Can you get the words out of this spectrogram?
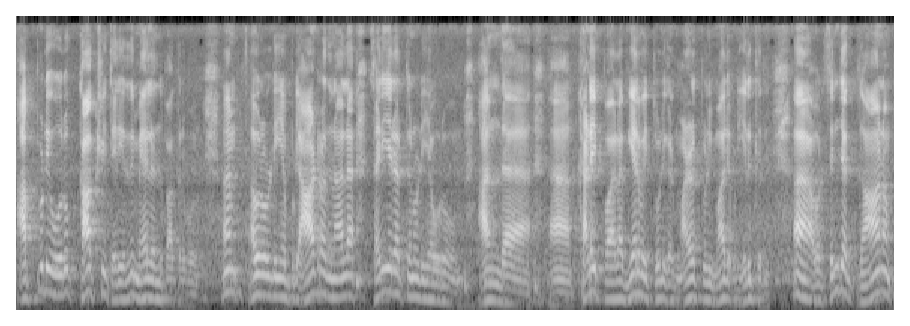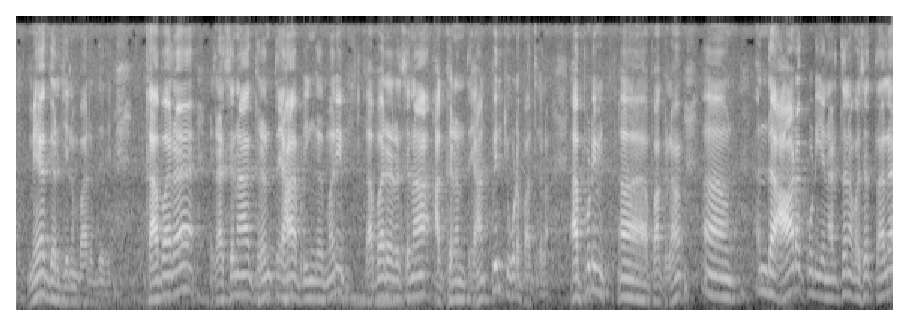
அப்படி ஒரு காட்சி தெரிகிறது மேலேருந்து பார்க்குற போதும் அவர்களுடைய இப்படி ஆடுறதுனால சரீரத்தினுடைய ஒரு அந்த களைப்பால் வியர்வை துளிகள் மழை துளி மாதிரி அப்படி இருக்குது. அவர் செஞ்ச கானம் மேகர்ஜனம் இருந்தது கபர ரசனா கிரந்தையா அப்படிங்கிற மாதிரி கபர ரசனா அக்ரந்தையா பிரித்து கூட பார்த்துக்கலாம். அப்படி பார்க்கலாம். அந்த ஆடக்கூடிய நர்த்தன வசத்தால்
